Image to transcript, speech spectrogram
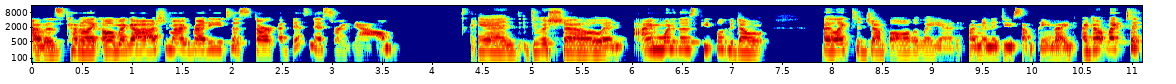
I was kind of like oh my gosh am i ready to start a business right now and do a show and i'm one of those people who don't I like to jump all the way in if I'm going to do something. I, I don't like to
